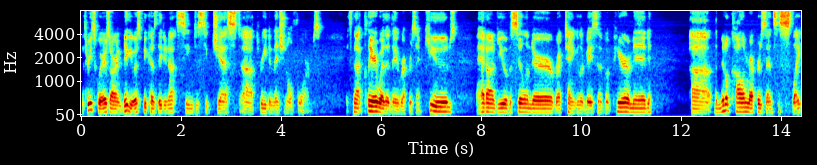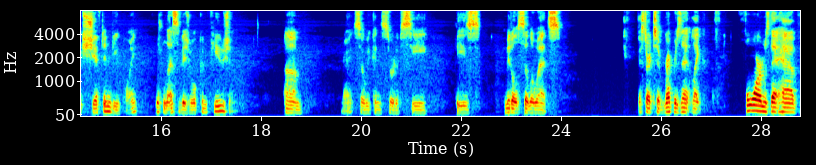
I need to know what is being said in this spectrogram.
the three squares are ambiguous because they do not seem to suggest uh, three-dimensional forms. It's not clear whether they represent cubes, a head-on view of a cylinder, rectangular base of a pyramid. Uh, the middle column represents a slight shift in viewpoint with less visual confusion. Um, right, so we can sort of see these middle silhouettes. They start to represent like forms that have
